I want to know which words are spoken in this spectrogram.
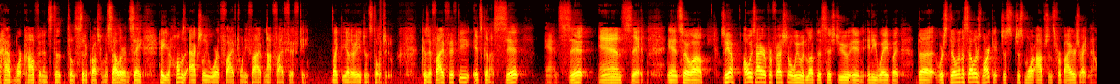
have more confidence to, to sit across from a seller and say, "Hey, your home's actually worth five twenty five, not five fifty, like the other agents told you." Because at five fifty, it's gonna sit and sit and sit, and so. Uh, so yeah, always hire a professional. We would love to assist you in any way, but the we're still in a seller's market. Just just more options for buyers right now.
